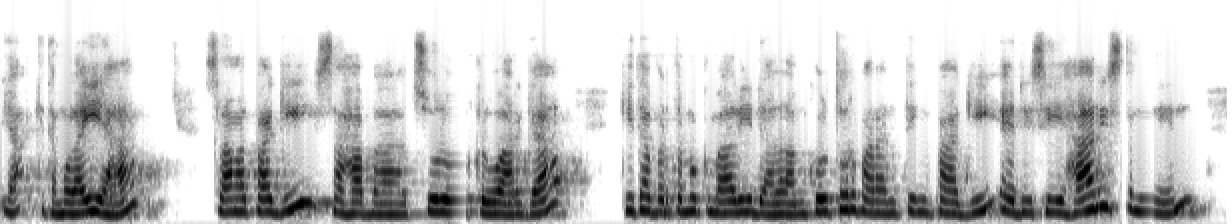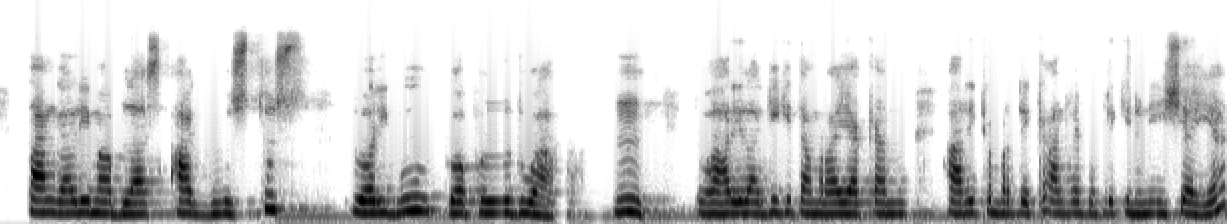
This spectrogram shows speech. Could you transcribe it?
Ya, kita mulai ya. Selamat pagi sahabat seluruh keluarga. Kita bertemu kembali dalam Kultur Parenting Pagi edisi hari Senin tanggal 15 Agustus 2022. Hmm, dua hari lagi kita merayakan Hari Kemerdekaan Republik Indonesia ya.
